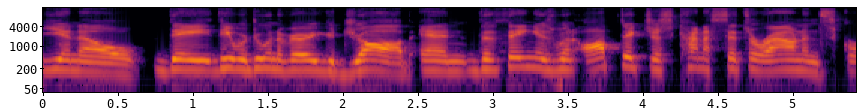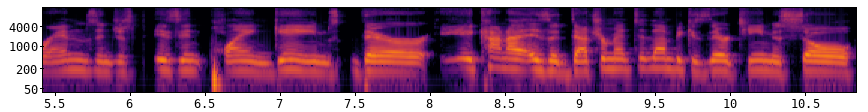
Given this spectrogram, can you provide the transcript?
you know they they were doing a very good job. And the thing is when optic just kind of sits around and scrims and just isn't playing games there it kind of is a detriment to them because their team is so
